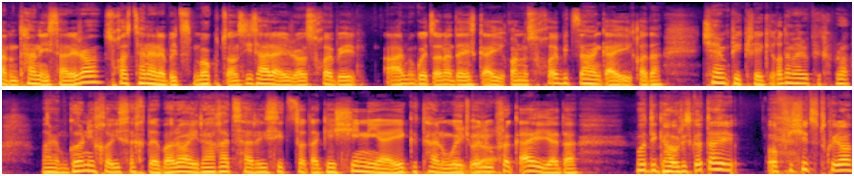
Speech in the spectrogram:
ანუ თან ის არის, რომ სხვა სცენარებიც მოგწონს, ის არ არის, რომ სხვები არ მოგვეწონა და ეს კაი იყო, ნუ ხვები ძალიან კაი იყო და ჩემ ფიქრი ეგ იყო და მე ვფიქრობ, რომ მაგრამ გონი ხო ისე ხდება, რომ აი რაღაცა რისიც ცოტა გეშინია, ეგ თან უეჭველი უფრო კაია და მოდი გავრისკოთ აი ოფისშიც თქვი რომ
